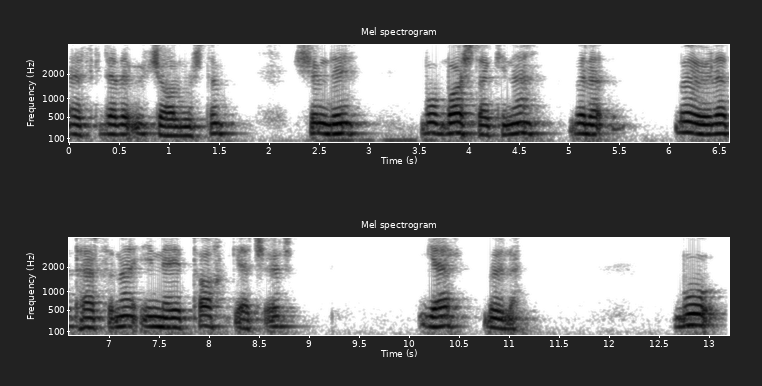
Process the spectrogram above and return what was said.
Eskide de üç almıştım. Şimdi bu baştakine böyle böyle tersine iğneyi tak geçir. Gel böyle. Bu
